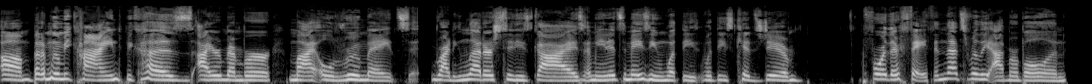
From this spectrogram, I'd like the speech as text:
Um, but I'm to be kind because I remember my old roommates writing letters to these guys. I mean, it's amazing what these, what these kids do for their faith. And that's really admirable and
